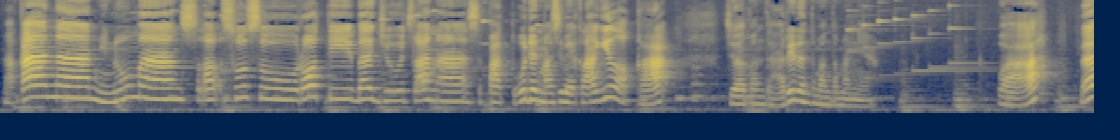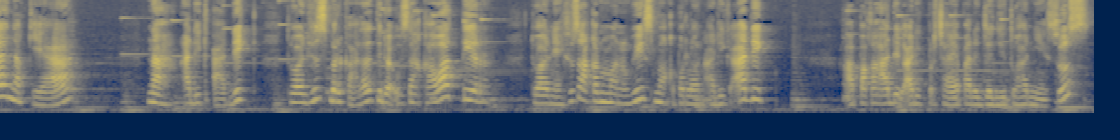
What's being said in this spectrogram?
Makanan, minuman, susu, roti, baju, celana, sepatu, dan masih banyak lagi loh kak. Jawaban Tari dan teman-temannya. Wah, banyak ya. Nah, adik-adik, Tuhan Yesus berkata tidak usah khawatir. Tuhan Yesus akan memenuhi semua keperluan adik-adik. Apakah adik-adik percaya pada janji Tuhan Yesus?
